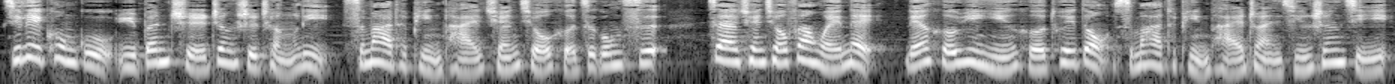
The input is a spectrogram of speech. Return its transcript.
吉利控股与奔驰正式成立 Smart 品牌全球合资公司，在全球范围内联合运营和推动 Smart 品牌转型升级。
